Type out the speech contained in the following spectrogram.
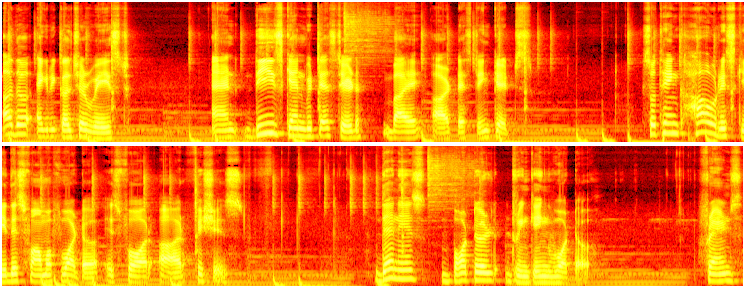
other agriculture waste and these can be tested by our testing kits. So think how risky this form of water is for our fishes. Then is bottled drinking water. Friends,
